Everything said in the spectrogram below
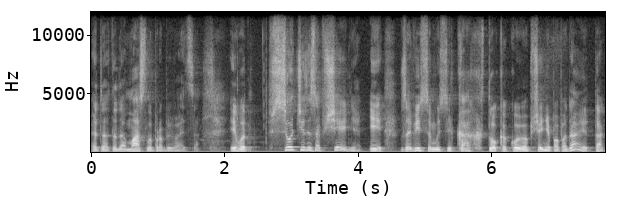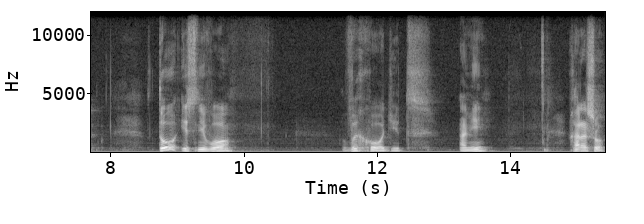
это тогда масло пробивается. И вот все через общение. И в зависимости, как кто, какое общение попадает, так, то из него выходит. Аминь. Хорошо.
